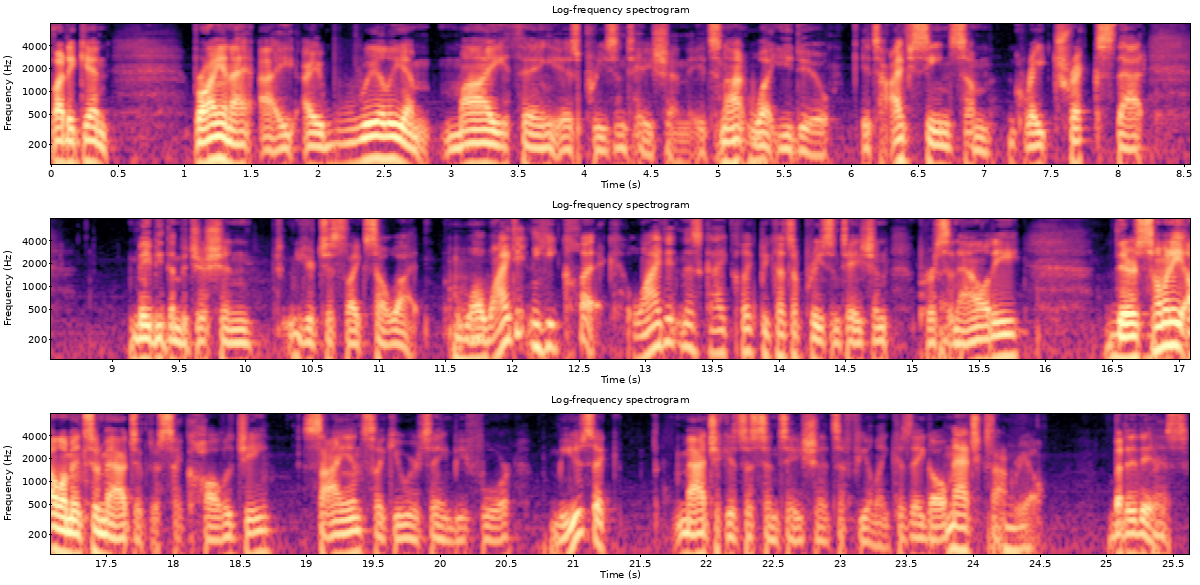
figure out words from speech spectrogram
But again, Brian, I, I, I really am. My thing is presentation. It's not what you do. It's I've seen some great tricks that maybe the magician you're just like, so what? Mm-hmm. Well, why didn't he click? Why didn't this guy click? Because of presentation, personality. There's so many elements in magic. There's psychology, science, like you were saying before. Music, magic is a sensation. It's a feeling because they go, magic's not mm-hmm. real, but it is.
